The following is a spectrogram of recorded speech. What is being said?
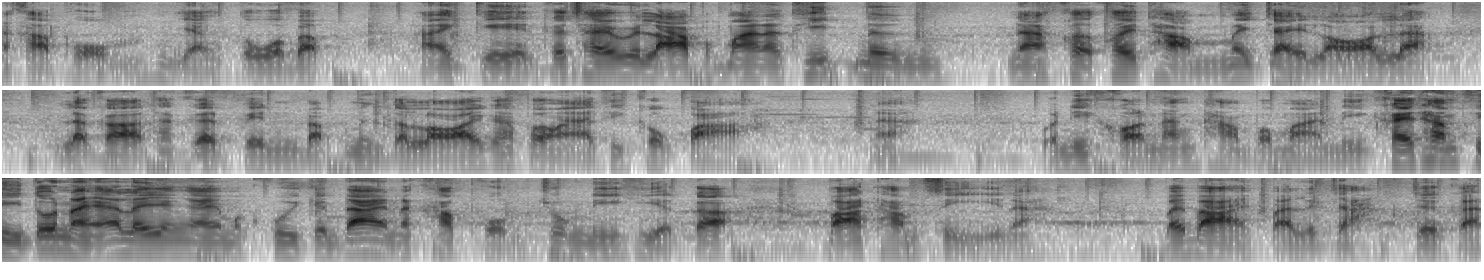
นะครับผมอย่างตัวแบบไฮเกรดก็ใช้เวลาประมาณอาทิตย์หนึ่งนะค่อยๆทำไม่ใจร้อนแล้ว แล้วก็ถ้าเกิดเป็นแบบ1ต่อร้อยก็ประมาณอาทิตย์กว่าๆนะ วันนี้ขอนั่งทำประมาณนี้ ใครทำสีตัวไหนอะไรยังไงมาคุยกันได้นะครับผมช่วงนี้เฮียก็บ้าทำสีนะบายบายไปเลยจ้ะเจอกัน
